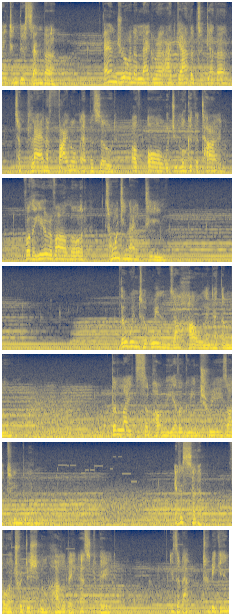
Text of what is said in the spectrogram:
night in December, Andrew and Allegra are gathered together to plan a final episode of All Would You Look at the Time for the year of our Lord 2019. The winter winds are howling at the moon. The lights upon the evergreen trees are tingling. And a setup for a traditional holiday escapade is about to begin.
